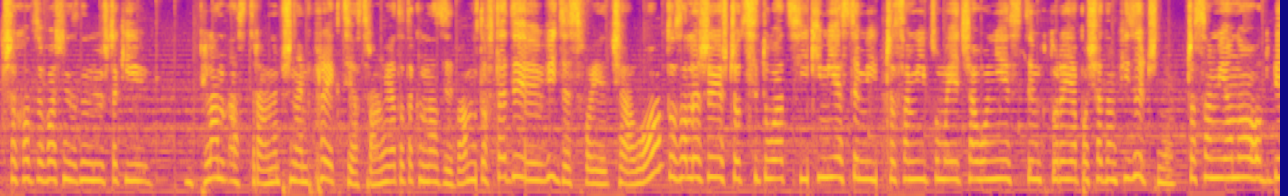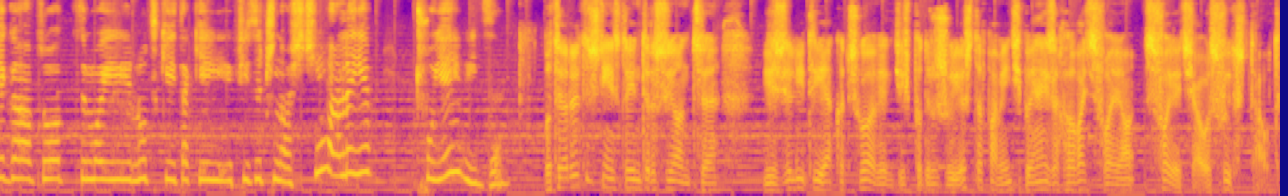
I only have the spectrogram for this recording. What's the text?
Przechodzę właśnie ten już taki plan astralny, przynajmniej projekcję astralną, ja to tak nazywam, to wtedy widzę swoje ciało. To zależy jeszcze od sytuacji, kim jestem i czasami to moje ciało nie jest tym, które ja posiadam fizycznie. Czasami ono odbiega od mojej ludzkiej takiej fizyczności, ale je czuję i widzę. Bo teoretycznie jest to interesujące. Jeżeli ty jako człowiek gdzieś podróżujesz, to w pamięci powinieneś zachować swoje, swoje ciało, swój kształt.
